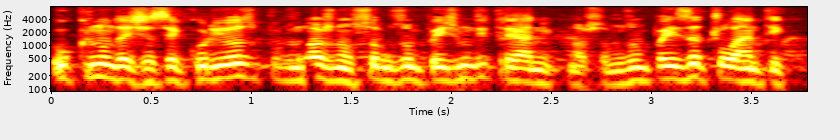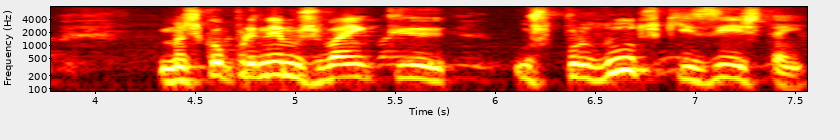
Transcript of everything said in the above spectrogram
o que não deixa de ser curioso, porque nós não somos um país mediterrâneo, nós somos um país atlântico. Mas compreendemos bem que os produtos que existem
